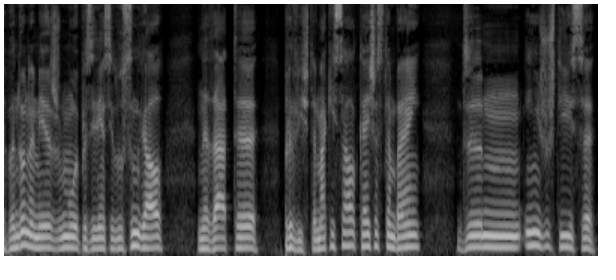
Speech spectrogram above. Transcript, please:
abandona mesmo a presidência do Senegal na data prevista. Macky Sall queixa-se também de hum, injustiça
